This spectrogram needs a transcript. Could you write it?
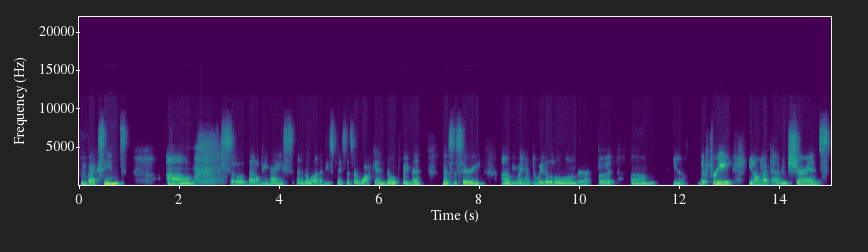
flu vaccines. Um, so that'll be nice. And a lot of these places are walk in, no appointment necessary. Um, you might have to wait a little longer, but um, you know they're free. You don't have to have insurance.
